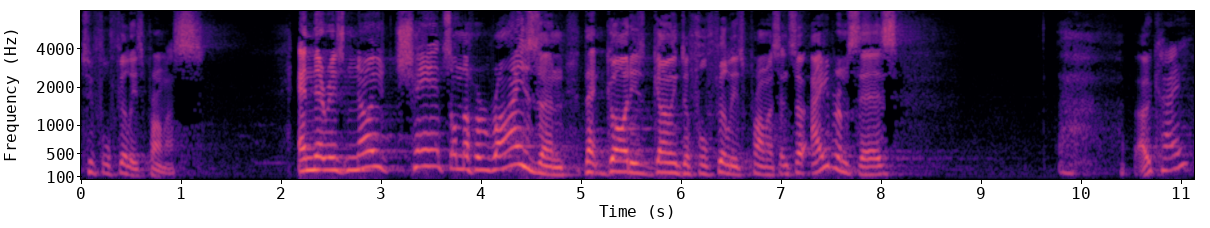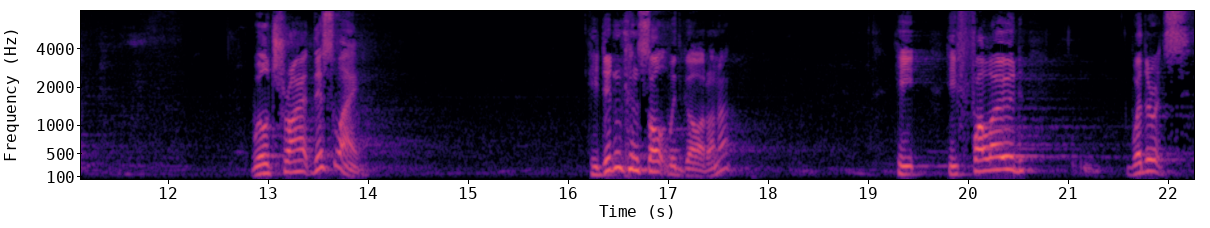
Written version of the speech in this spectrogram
to fulfill his promise. And there is no chance on the horizon that God is going to fulfill his promise. And so Abram says, ah, okay, we'll try it this way. He didn't consult with God on it. He, he followed, whether it's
